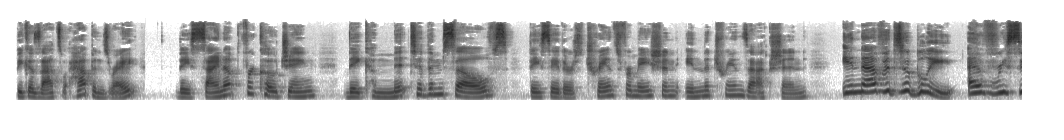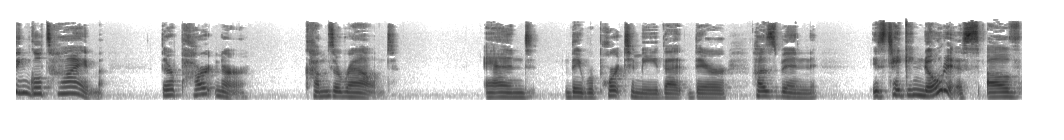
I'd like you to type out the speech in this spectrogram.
because that's what happens, right? They sign up for coaching, they commit to themselves, they say there's transformation in the transaction, inevitably, every single time their partner comes around and they report to me that their husband is taking notice of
